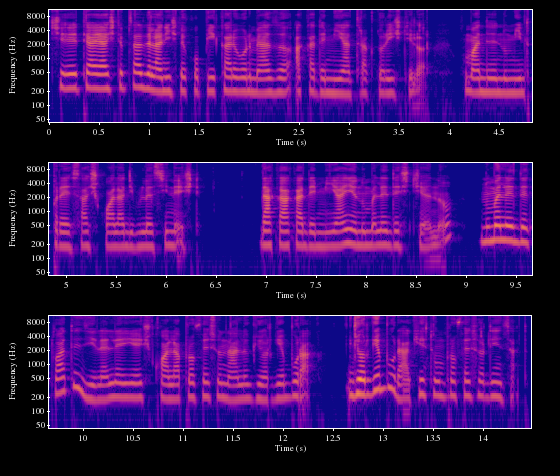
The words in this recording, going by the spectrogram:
ce te-ai așteptat de la niște copii care urmează Academia Tractoriștilor, cum a denumit presa școala din Vlăsinești. Dacă Academia e numele de scenă, numele de toate zilele e școala profesională Gheorghe Burac. Gheorghe Burac este un profesor din sat.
